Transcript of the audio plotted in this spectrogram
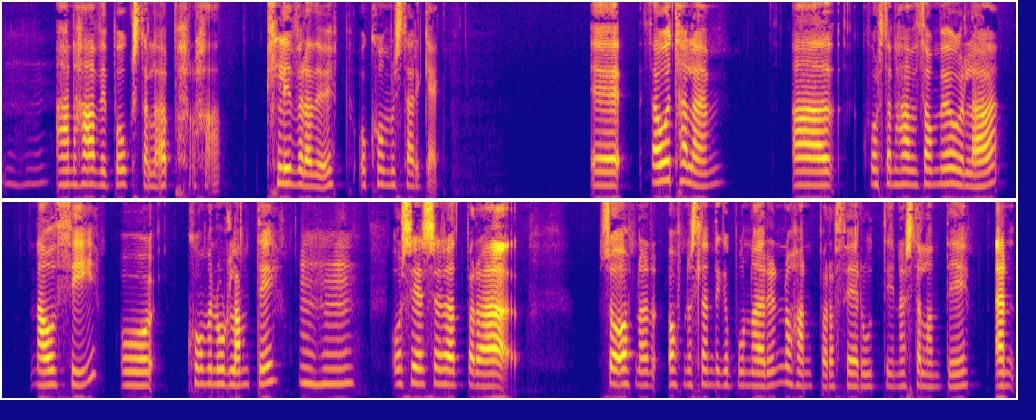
Mhm. að hann hafi bókstala bara klifrað upp og komist þar í gegn. Uh, þá er talað um að hvort hann hafi þá mögulega náð því og komin úr landi Mhm. og sér sér að bara svo opnar, opnar slendingabúnaðurinn og hann bara fer út í næsta landi en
